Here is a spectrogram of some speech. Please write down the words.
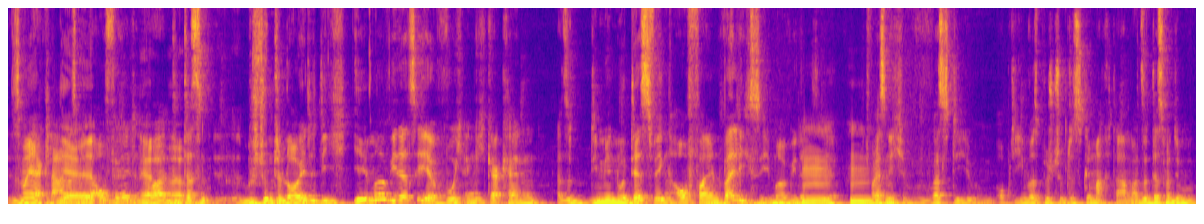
ist mir ja klar, dass Ja, mir der ja. auffällt, Ja, aber das sind äh, bestimmte Leute, die ich immer wieder sehe, wo ich eigentlich gar keinen, also die mir nur deswegen auffallen, weil ich sie immer wieder Hm, sehe. hm. Ich weiß nicht, was die, ob die irgendwas Bestimmtes gemacht haben. Also das mit dem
